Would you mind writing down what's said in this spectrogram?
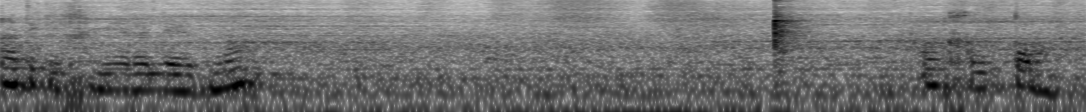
هذيك الخميرة اللي عندنا. ونخلطوها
